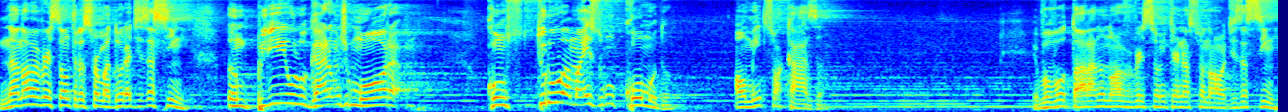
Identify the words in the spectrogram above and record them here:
Na nova versão transformadora diz assim: amplie o lugar onde mora, construa mais um cômodo, aumente sua casa. Eu vou voltar lá na nova versão internacional, diz assim:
